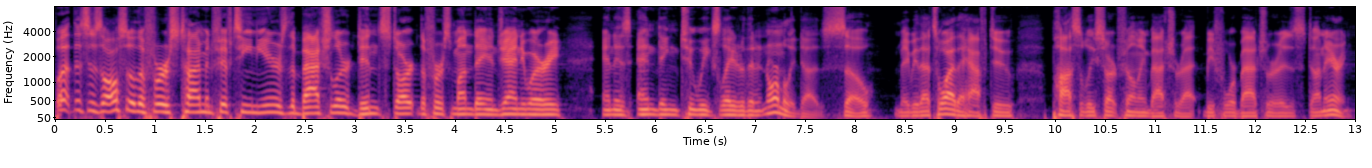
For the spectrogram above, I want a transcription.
But this is also the first time in 15 years The Bachelor didn't start the first Monday in January and is ending two weeks later than it normally does. So maybe that's why they have to possibly start filming Bachelorette before Bachelor is done airing.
